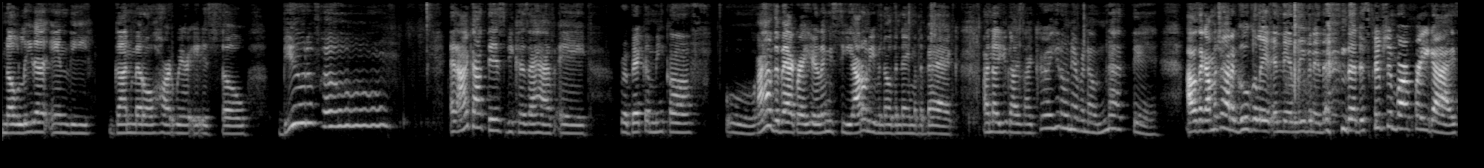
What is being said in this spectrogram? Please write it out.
Nolita in the gunmetal hardware. It is so beautiful. And I got this because I have a Rebecca Minkoff. Ooh, I have the bag right here. Let me see. I don't even know the name of the bag. I know you guys like, girl, you don't ever know nothing. I was like, I'm going to try to Google it and then leave it in the, the description bar for you guys.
